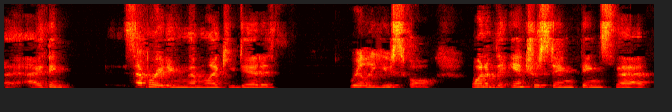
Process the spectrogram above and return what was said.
I think separating them like you did is really useful. One of the interesting things that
